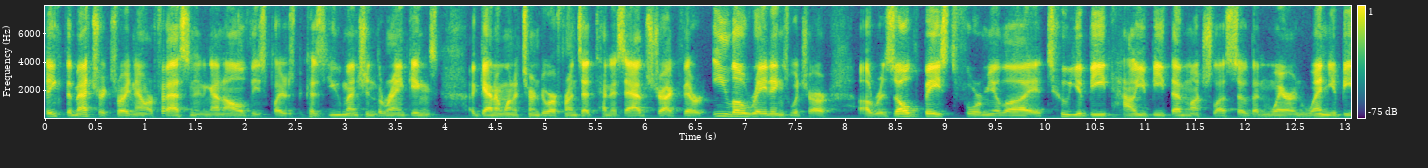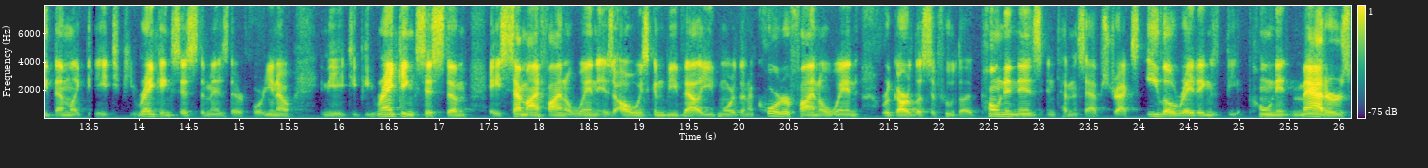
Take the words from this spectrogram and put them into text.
think the metrics right now are fascinating on all of these players because you mentioned the rankings. Again, I want to turn to our friends at Tennis Abstract. Their ELO ratings, which are a result based formula. It's who you beat, how you beat them, much less so than where and when you beat them, like the ATP ranking system is. Therefore, you know, in the ATP ranking system, a semifinal win is always going to be valued more than a quarterfinal win, regardless of who the opponent is. In Tennis Abstract's ELO ratings, the opponent matters.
